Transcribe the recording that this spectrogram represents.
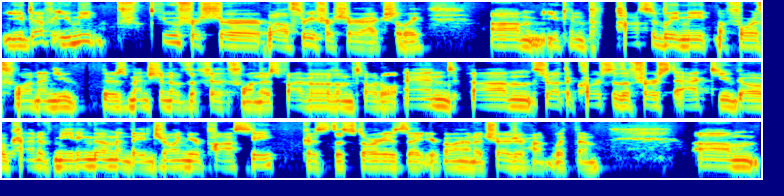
you def you meet two for sure. Well, three for sure actually. Um, you can possibly meet a fourth one, and you there's mention of the fifth one. There's five of them total, and um, throughout the course of the first act, you go kind of meeting them, and they join your posse because the story is that you're going on a treasure hunt with them. Um,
